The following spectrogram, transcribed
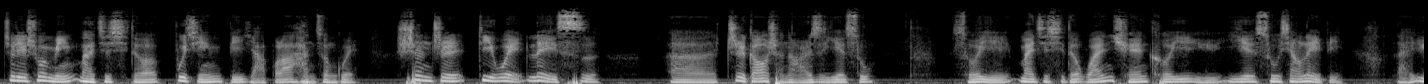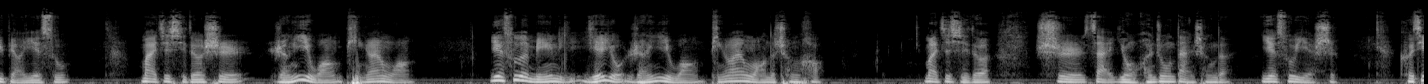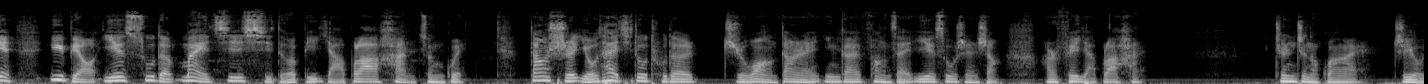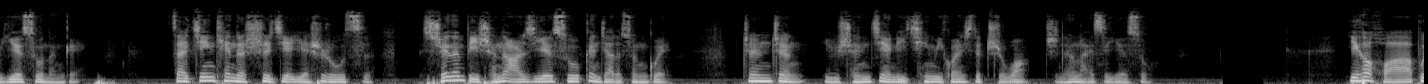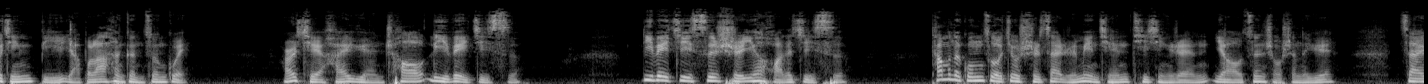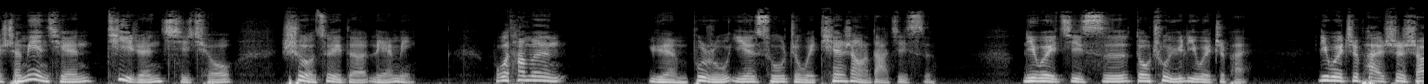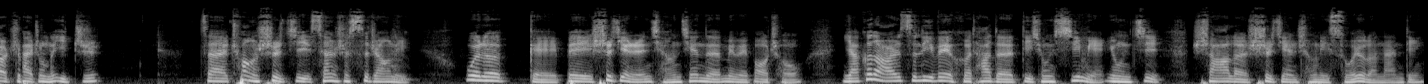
这里说明麦基洗德不仅比亚伯拉罕尊贵。甚至地位类似，呃，至高神的儿子耶稣，所以麦基洗德完全可以与耶稣相类比，来预表耶稣。麦基洗德是仁义王、平安王，耶稣的名里也有仁义王、平安王的称号。麦基洗德是在永恒中诞生的，耶稣也是，可见预表耶稣的麦基洗德比亚伯拉罕尊贵。当时犹太基督徒的指望当然应该放在耶稣身上，而非亚伯拉罕。真正的关爱只有耶稣能给，在今天的世界也是如此。谁能比神的儿子耶稣更加的尊贵？真正与神建立亲密关系的指望，只能来自耶稣。耶和华不仅比亚伯拉罕更尊贵，而且还远超立位祭司。利位祭司是耶和华的祭司，他们的工作就是在人面前提醒人要遵守神的约，在神面前替人祈求赦罪的怜悯。不过，他们远不如耶稣这位天上的大祭司。利位祭司都出于利位之派，利位之派是十二支派中的一支。在创世纪三十四章里，为了给被示剑人强奸的妹妹报仇，雅各的儿子利未和他的弟兄西缅用计杀了事件城里所有的男丁。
